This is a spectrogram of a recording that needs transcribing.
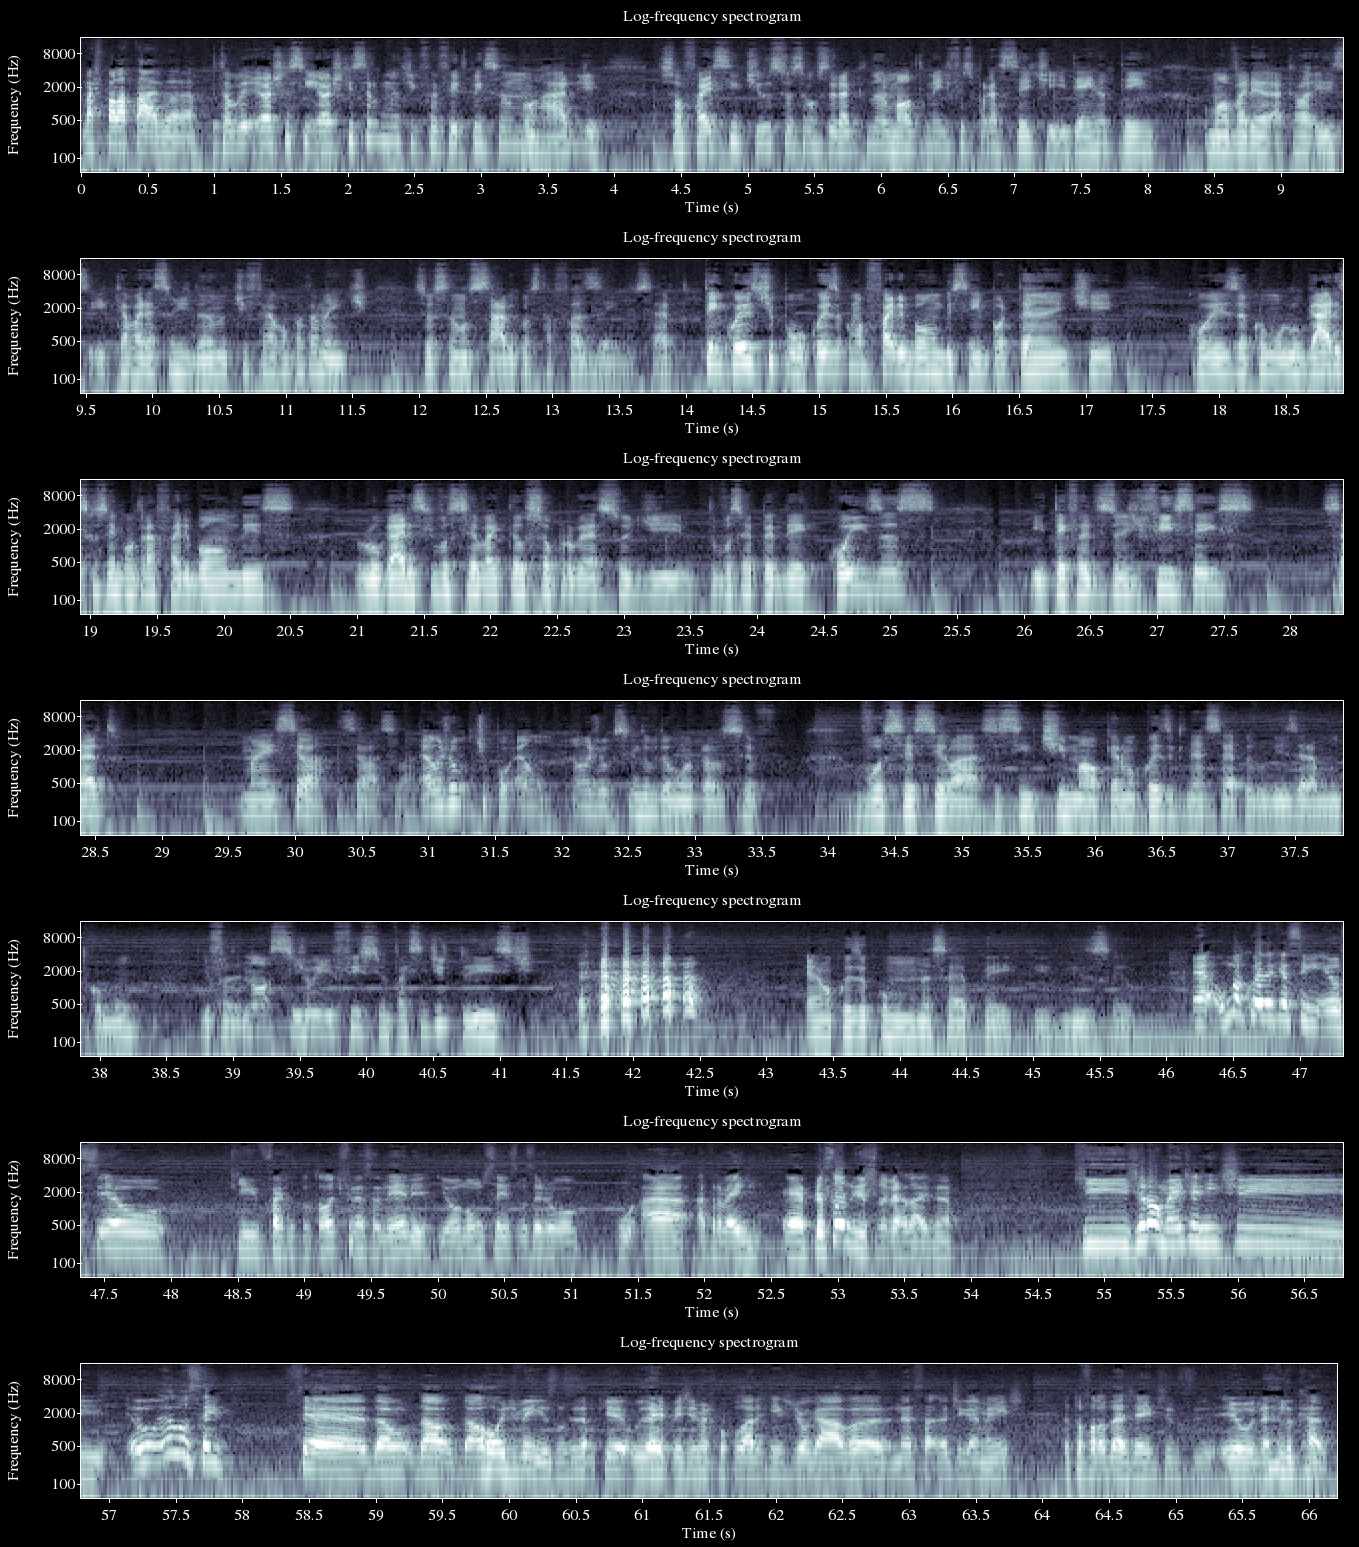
mais palatável, né? Talvez, eu acho que assim, eu acho que esse argumento que foi feito pensando no hard só faz sentido se você considerar que o normal também é difícil pra cacete e ainda tem uma varia, aquela, que a variação de dano te ferra completamente. Se você não sabe o que você tá fazendo, certo? Tem coisas tipo, coisa como Firebomb ser importante, coisa como lugares que você encontrar Firebombs, lugares que você vai ter o seu progresso de. Você vai perder coisas e ter que fazer decisões difíceis, certo? Mas sei lá, sei lá, sei lá. É um jogo, tipo, é um, é um jogo sem dúvida alguma pra você, você, sei lá, se sentir mal, que era uma coisa que nessa época do Liz era muito comum. De fazer, nossa, esse jogo é difícil, me faz sentir triste. era uma coisa comum nessa época aí que Liz saiu. É, uma coisa que assim, eu, eu que faz total diferença nele, e eu não sei se você jogou a- através. É, pensando nisso, na verdade, né? Que geralmente a gente. Eu, eu não sei se é da, da, da onde vem isso, não sei se é porque os RPGs mais populares que a gente jogava nessa, antigamente. Eu tô falando da gente, eu, né, no caso.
